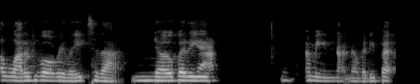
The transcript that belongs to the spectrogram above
A lot of people relate to that. Nobody yeah. I mean, not nobody, but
